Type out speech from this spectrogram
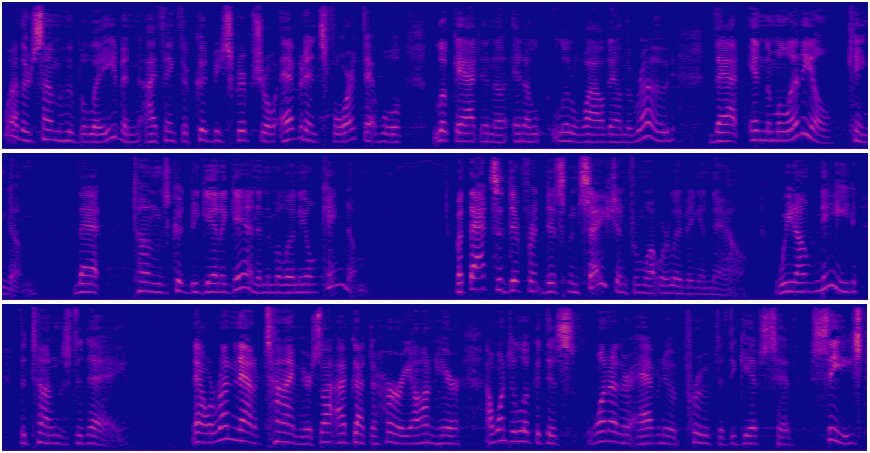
Well, there's some who believe, and I think there could be scriptural evidence for it that we'll look at in a, in a little while down the road, that in the millennial kingdom, that tongues could begin again in the millennial kingdom. But that's a different dispensation from what we're living in now. We don't need the tongues today. Now, we're running out of time here, so I've got to hurry on here. I want to look at this one other avenue of proof that the gifts have ceased.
